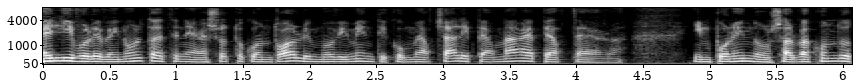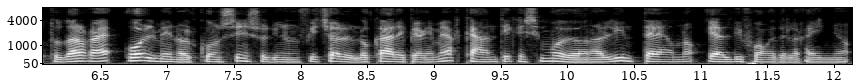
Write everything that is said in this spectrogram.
Egli voleva inoltre tenere sotto controllo i movimenti commerciali per mare e per terra, imponendo un salvacondotto dal re o almeno il consenso di un ufficiale locale per i mercanti che si muovevano all'interno e al di fuori del regno.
